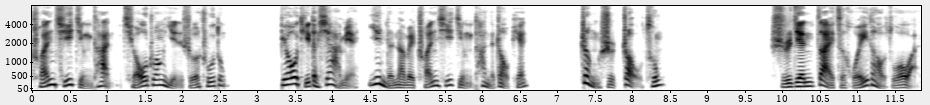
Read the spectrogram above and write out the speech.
传奇警探乔装引蛇出洞，标题的下面印着那位传奇警探的照片，正是赵聪。时间再次回到昨晚，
